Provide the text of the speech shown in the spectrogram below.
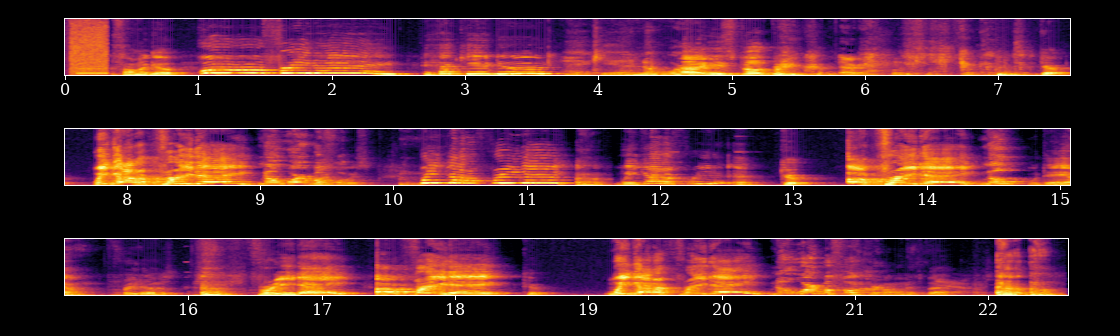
So I'm gonna go, whoa, free day! Heck yeah, dude. Heck yeah, no worries. Uh, you spelled break. Okay. Go. We got a free day! No word My voice. We got a free day! we got a free day! Go. A free day! No. Well, damn. Fritos? free day! A free day! Go. We got a free day! No word before Christmas. Oh, that's bad.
